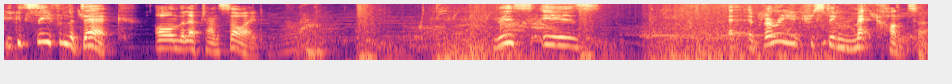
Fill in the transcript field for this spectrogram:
you can see from the deck on the left-hand side. This is a, very interesting mech hunter.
